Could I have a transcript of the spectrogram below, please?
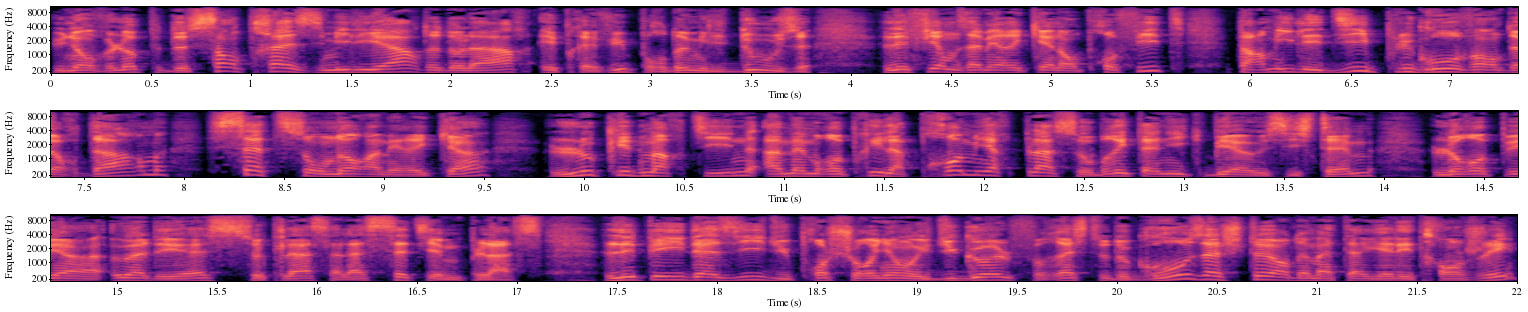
Une enveloppe de 113 milliards de dollars est prévue pour 2012. Les firmes américaines en profitent. Parmi les dix plus gros vendeurs d'armes, sept sont nord-américains. Lockheed Martin a même repris la première place au britannique BAE System. L'européen EADS se classe à la septième place. Les pays d'Asie, du Proche-Orient et du Golfe restent de gros acheteurs de matériel étranger,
